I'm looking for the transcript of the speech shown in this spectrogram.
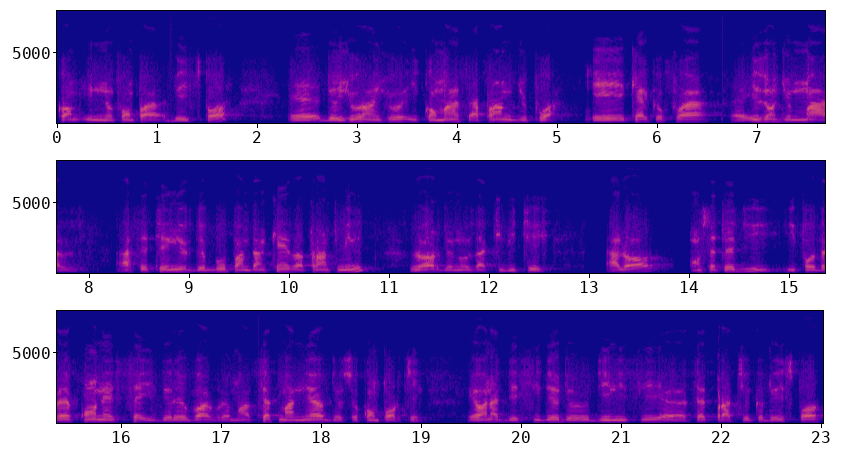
comme ils ne font pas de sport, et de jour en jour, ils commencent à prendre du poids. Et quelquefois, euh, ils ont du mal à se tenir debout pendant 15 à 30 minutes lors de nos activités. Alors, on s'était dit, il faudrait qu'on essaye de revoir vraiment cette manière de se comporter. Et on a décidé d'initier euh, cette pratique de sport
